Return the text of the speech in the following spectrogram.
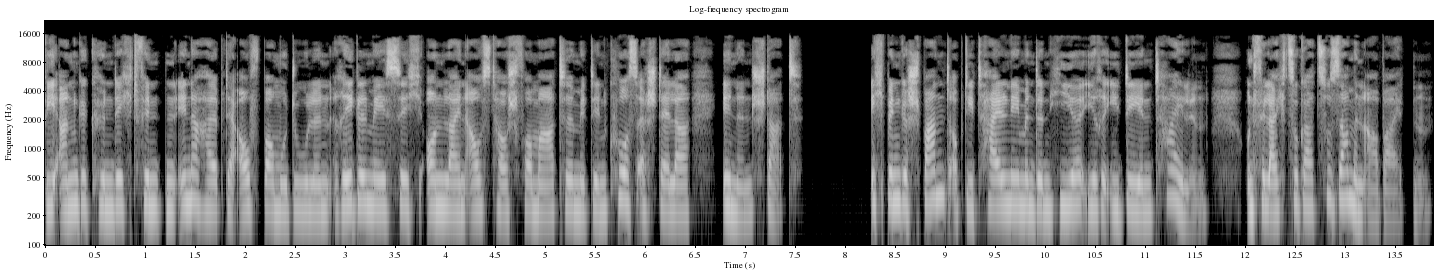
Wie angekündigt finden innerhalb der Aufbaumodulen regelmäßig Online-Austauschformate mit den KurserstellerInnen statt. Ich bin gespannt, ob die Teilnehmenden hier ihre Ideen teilen und vielleicht sogar zusammenarbeiten.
